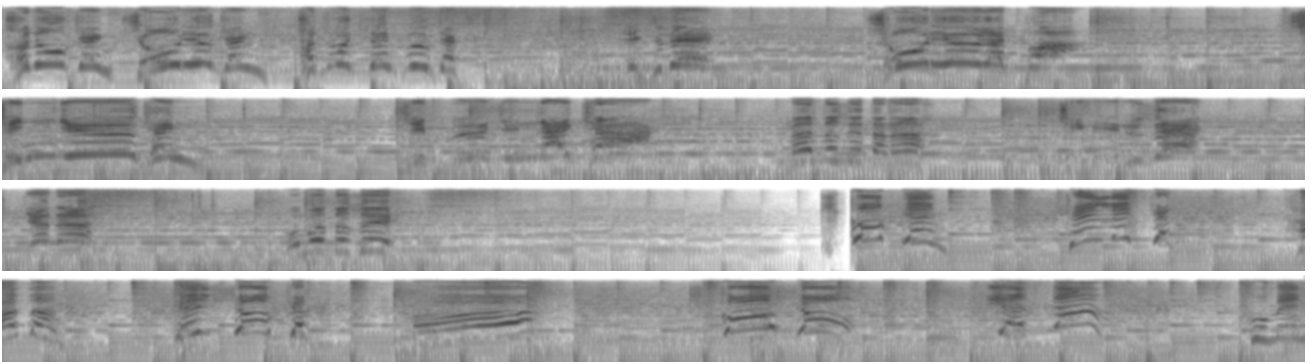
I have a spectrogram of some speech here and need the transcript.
波動拳昇竜拳竜巻旋風脚行くぜ昇竜レッパー新竜拳疾風陣雷キャ待たせたな。決めるぜやなお待たせ。気候圏戦列脚火山天正脚あー気候症やったごめんね。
